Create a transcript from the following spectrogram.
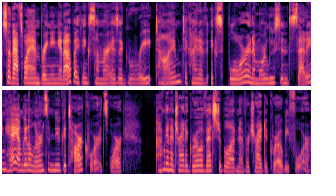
So that's why I'm bringing it up. I think summer is a great time to kind of explore in a more loosened setting. Hey, I'm going to learn some new guitar chords, or I'm going to try to grow a vegetable I've never tried to grow before.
